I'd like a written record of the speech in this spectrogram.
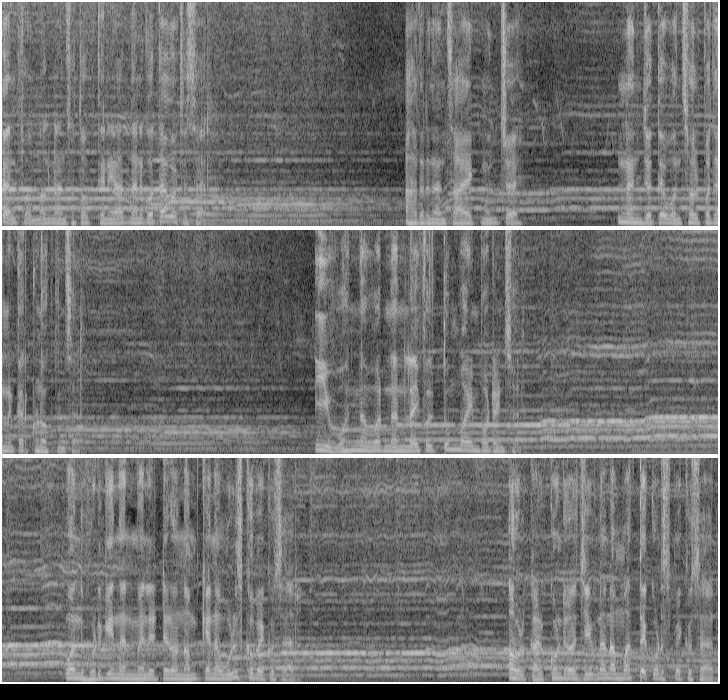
Confirm ಆಗಿ ನಾನು ಸತ್ತೋಗ್ತೀನಿ. ಅದು ನನಗೆ ಗೊತ್ತಾಗೋಯ್ತು ಸರ್. ಆದ್ರೆ ನಾನು ಸಾಯಕ್ಕೆ ಮುಂಚೆ ನನ್ನ ಜೊತೆ ಒಂದು ಸ್ವಲ್ಪ ಜನ ಕರ್ಕೊಂಡು ಹೋಗ್ತೀನಿ ಸರ್. ಈ ಒನ್ ಅವರ್ ನನ್ನ ಲೈಫಲ್ಲಿ ತುಂಬ ಇಂಪಾರ್ಟೆಂಟ್ ಸರ್. ಒಂದು ಹುಡುಗಿ ನನ್ನ ಮೇಲಿಟ್ಟಿರೋ ನಂಬಿಕೆನ ಉಳಿಸ್ಕೋಬೇಕು ಸರ್. ಅವಳು ಕಳ್ಕೊಂಡಿರೋ ಜೀವನನ ಮತ್ತೆ ಕೊಡಿಸ್ಬೇಕು ಸರ್.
